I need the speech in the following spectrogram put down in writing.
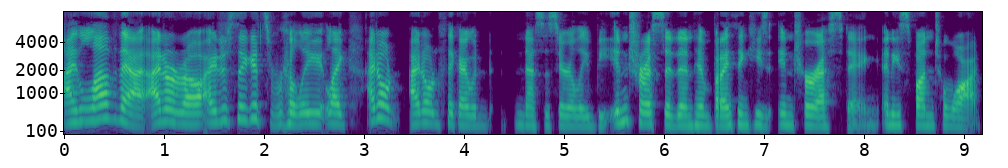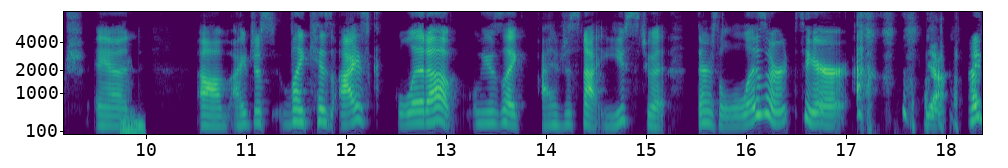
I love that. I don't know. I just think it's really like I don't I don't think I would necessarily be interested in him, but I think he's interesting and he's fun to watch. And mm-hmm. um I just like his eyes lit up. He's like, I'm just not used to it. There's lizards here. yeah. I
